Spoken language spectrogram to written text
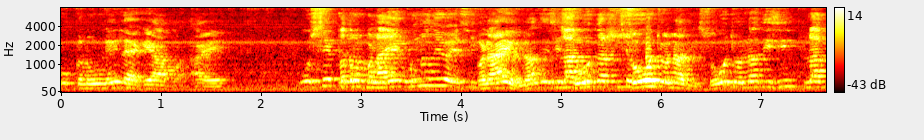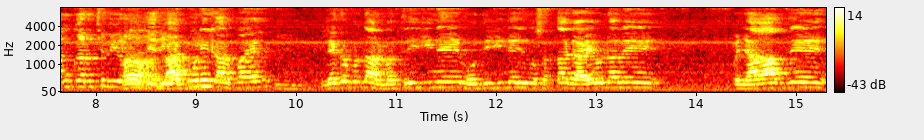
ਉਹ ਕਾਨੂੰਨ ਨਹੀਂ ਲੈ ਕੇ ਆਪ ਆਏ। ਉਸੇ ਮਤਲਬ ਬਣਾਏ ਉਹਨਾਂ ਦੇ ਹੋਏ ਸੀ। ਬਣਾਏ ਉਹਨਾਂ ਦੇ ਸੀ। ਲਾਗੂ ਸੋਚ ਕਰਨ ਚ- ਸੋਚ ਉਹਨਾਂ ਦੀ ਸੋਚ ਉਹਨਾਂ ਦੀ ਸੀ। ਲਾਗੂ ਕਰਨ ਚ ਵੀ ਉਹਨਾਂ ਦੀ ਦੇਰੀ ਲਾਗੂ ਨਹੀਂ ਕਰ ਪਾਏ। ਲੇਕਿਨ ਪ੍ਰਧਾਨ ਮੰਤਰੀ ਜੀ ਨੇ ਮੋਦੀ ਜੀ ਨੇ ਜਦੋਂ ਸੱਤਾ ਜਾਏ ਉਹਨਾਂ ਨੇ ਪੰਜਾਬ ਦੇ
